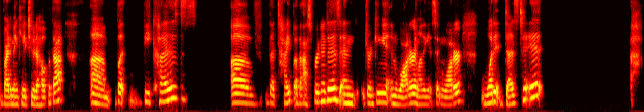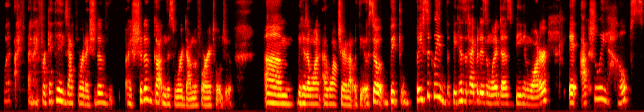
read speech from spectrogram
vitamin K2 to help with that. Um, but because of the type of aspirin it is and drinking it in water and letting it sit in water, what it does to it what I, and I forget the exact word. I should have I should have gotten this word down before I told you. Um, because I want I want to share that with you. So be- basically, because the type it is and what it does being in water, it actually helps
